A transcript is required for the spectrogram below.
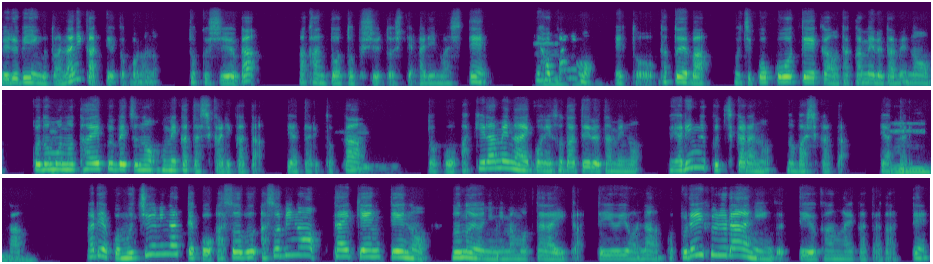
ウェルビーイングとは何かっていうところの特集が、まあ、巻頭特集としてありまして、で他にも、えっと、例えば自己肯定感を高めるための子どものタイプ別の褒め方、叱り方であったりとか、とこう諦めない子に育てるためのやり抜く力の伸ばし方であったりとか、あるいはこう夢中になってこう遊ぶ遊びの体験っていうのをどのように見守ったらいいかっていうようなこう playful learning っていう考え方があって、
